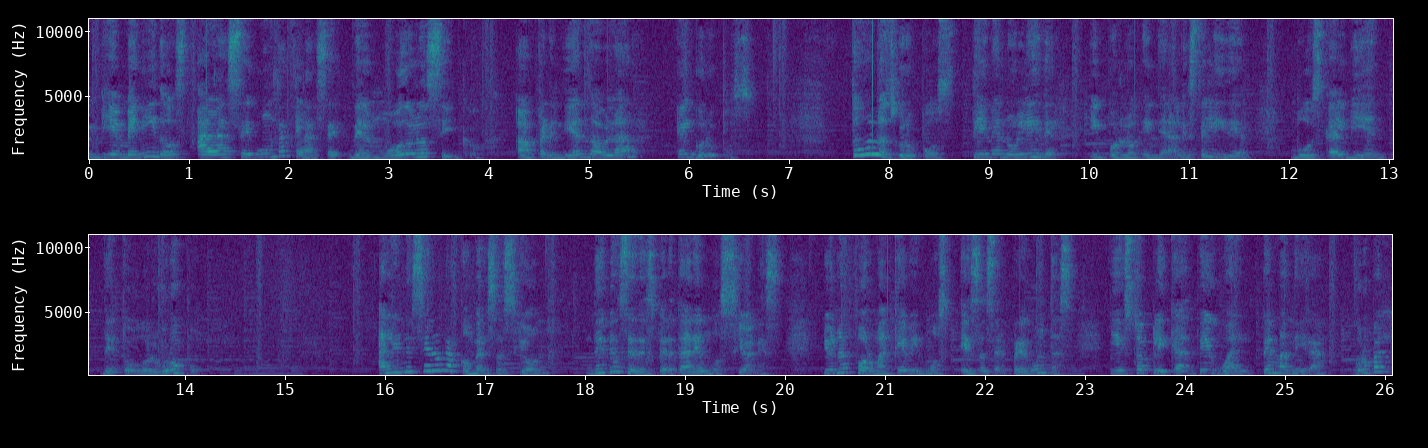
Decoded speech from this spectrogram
Bienvenidos a la segunda clase del módulo 5, aprendiendo a hablar en grupos. Todos los grupos tienen un líder y por lo general este líder busca el bien de todo el grupo. Al iniciar una conversación debes de despertar emociones y una forma que vimos es hacer preguntas y esto aplica de igual de manera grupal.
